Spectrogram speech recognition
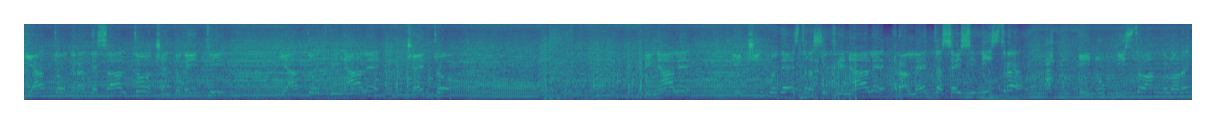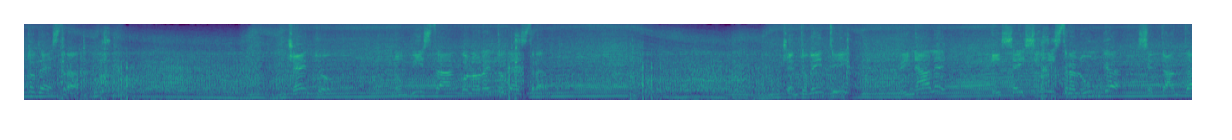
Piatto grande salto, 120. Piatto crinale, 100 crinale e 5 destra su crinale, rallenta 6 sinistra e non visto angolo retto destra. 100, non vista angolo retto destra. 120, crinale e 6 sinistra lunga, 70.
